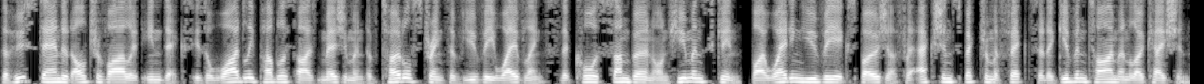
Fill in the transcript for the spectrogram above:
The WHO Standard Ultraviolet Index is a widely publicized measurement of total strength of UV wavelengths that cause sunburn on human skin, by weighting UV exposure for action spectrum effects at a given time and location.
